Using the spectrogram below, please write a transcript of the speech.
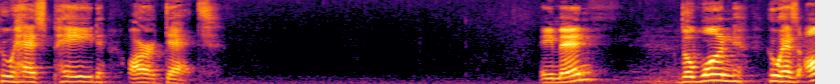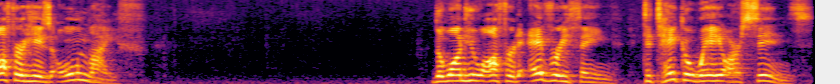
who has paid our debt. Amen? The one who has offered his own life. The one who offered everything to take away our sins.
